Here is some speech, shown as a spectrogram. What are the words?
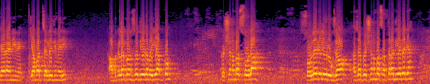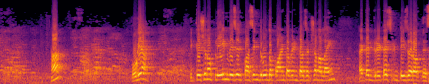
कह रहे नहीं मैं क्या बात चल रही थी मेरी? आप अगला कौन सा दिया था भैया आपको? क्वेश्चन नंबर सोलह। सोलह के लिए रुक जाओ। अच्छा क्वेश्चन नंबर सत्रह दिया था क्या? हाँ? हो गया? Of plane which is passing through the point of intersection of line at a greatest integer of this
